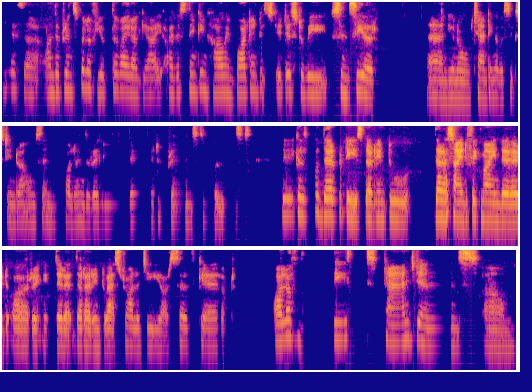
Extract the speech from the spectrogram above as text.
Yes, uh, on the principle of Yukta Vairagya, I, I was thinking how important it is to be sincere and, you know, chanting our 16 rounds and following the regulated principles. Because there are devotees that into that are scientific minded or that are, that are into astrology or self care or all of these tangents um,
